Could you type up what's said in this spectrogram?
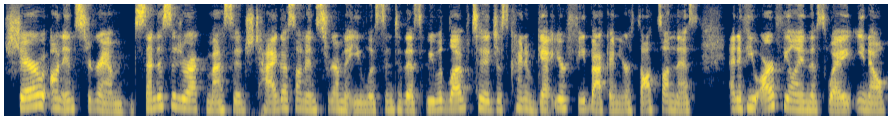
share on instagram send us a direct message tag us on instagram that you listen to this. We would love to just kind of get your feedback and your thoughts on this. And if you are feeling this way you know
